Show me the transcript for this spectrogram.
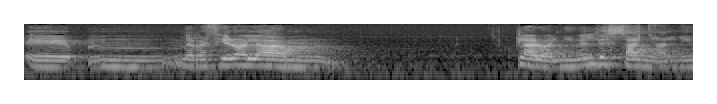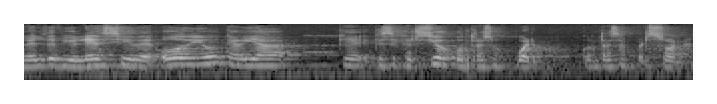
eh, mm, me refiero a la, mm, claro, al nivel de saña, al nivel de violencia y de odio que, había, que, se ejerció contra esos cuerpos, contra esas personas.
